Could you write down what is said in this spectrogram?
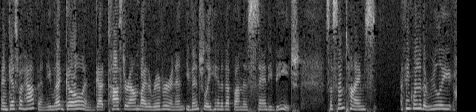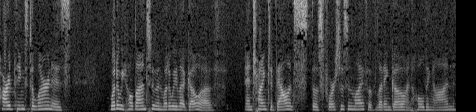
And guess what happened? He let go and got tossed around by the river and then eventually he ended up on this sandy beach. So sometimes I think one of the really hard things to learn is what do we hold on to and what do we let go of? And trying to balance those forces in life of letting go and holding on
